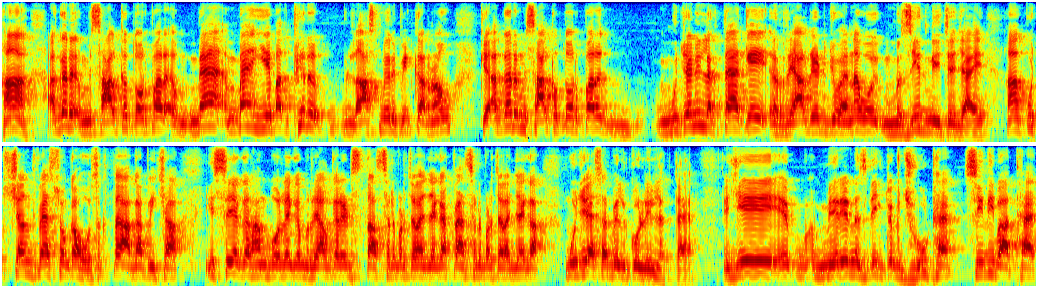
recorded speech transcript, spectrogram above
हाँ अगर मिसाल के तौर पर मैं मैं ये बात फिर लास्ट में रिपीट कर रहा हूँ कि अगर मिसाल के तौर पर मुझे नहीं लगता है कि रियाल रेट जो है ना वो मज़ीद नीचे जाए। हाँ कुछ चंद पैसों का हो सकता है आगा पीछा। इससे अगर हम बोलें कि रियाल का रेट सतासठ पर चला जाएगा, पैंसठ पर चला जाएगा, मुझे ऐसा बिल्कुल नहीं लगता है। ये मेरे नज़दीक तो एक झूठ है, सीधी बात है,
